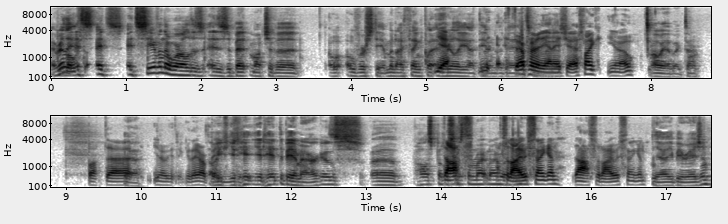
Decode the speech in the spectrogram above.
it really it's it's it's saving the world is is a bit much of a o- overstatement, I think. But Yeah. really at the end of the day, Fair that's play to what the it is. NHS, like, you know. Oh yeah, big time. But, uh, you know, they are Oh, you'd hate you'd hate to be America's uh, hospital That's- system right now. That's what I was thinking. That's what I was thinking. Yeah, you'd be raging.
